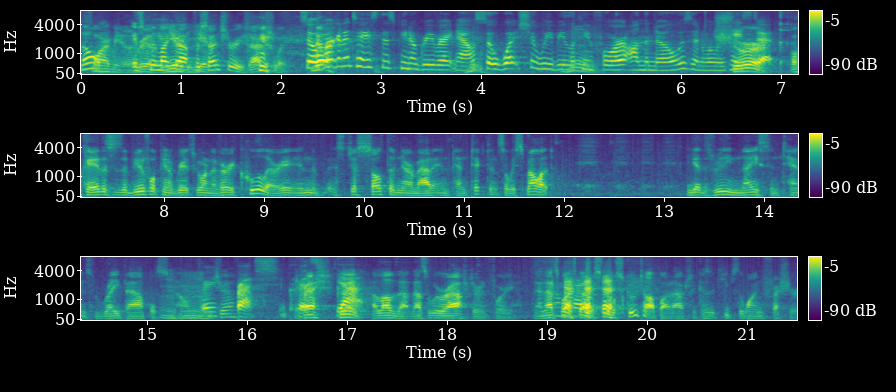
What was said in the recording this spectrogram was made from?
No, formula. it's really, been like that for year. centuries, actually. So No. we're going to taste this Pinot Gris right now. So what should we be looking for on the nose and when we Sure. taste it? Okay, this is a beautiful Pinot Gris. It's grown in a very cool area. In the, it's just south of Naramata in Penticton. So we smell it. You get this really nice, intense, ripe apple smell, mm-hmm. Very don't you? fresh and crisp. Fresh, yeah. good. I love that. That's what we were after for you. And that's why it's got a small screw top on it, actually, because it keeps the wine fresher.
